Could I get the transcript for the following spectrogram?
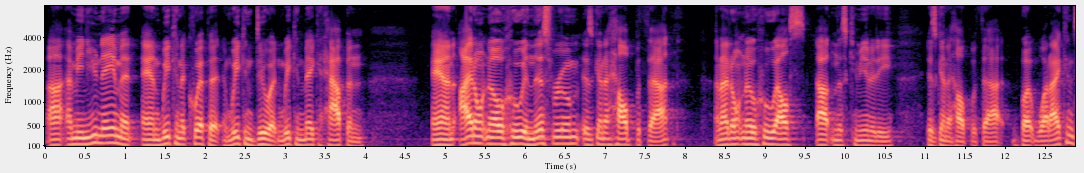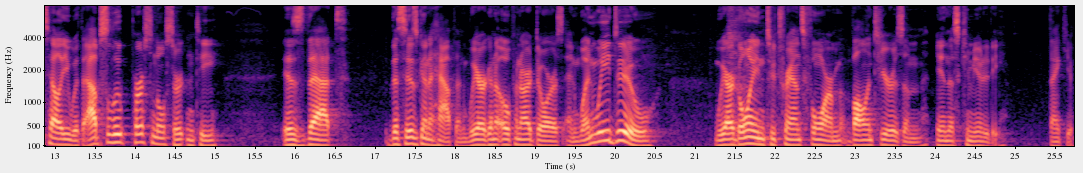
Uh, I mean, you name it, and we can equip it, and we can do it, and we can make it happen. And I don't know who in this room is going to help with that. And I don't know who else out in this community is going to help with that. But what I can tell you with absolute personal certainty is that this is going to happen. We are going to open our doors. And when we do, we are going to transform volunteerism in this community. Thank you.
